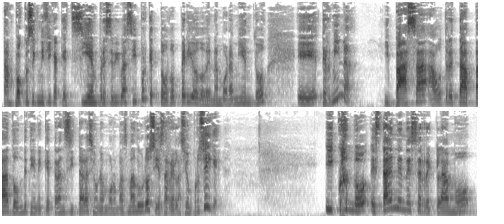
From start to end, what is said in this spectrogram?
Tampoco significa que siempre se viva así, porque todo periodo de enamoramiento eh, termina y pasa a otra etapa donde tiene que transitar hacia un amor más maduro si esa relación prosigue. Y cuando están en ese reclamo,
